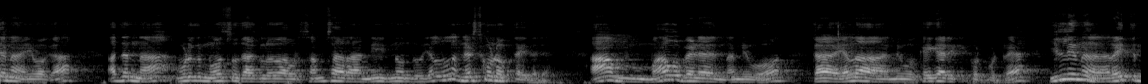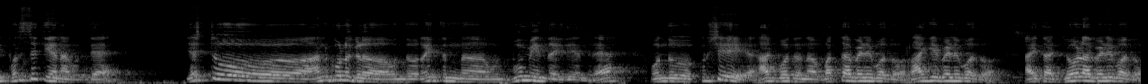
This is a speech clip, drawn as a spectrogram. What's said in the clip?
ಜನ ಇವಾಗ ಅದನ್ನ ಹುಡುಗನ ಓದಿಸೋದಾಗ್ಲೂ ಅವ್ರ ಸಂಸಾರ, ನೀ ಇನ್ನೊಂದು ಎಲ್ಲ ನಡೆಸ್ಕೊಂಡು ಹೋಗ್ತಾ ಇದ್ದಾರೆ. ಆ ಮಾವು ಬೆಳೆಯನ್ನು ನೀವು ಕ, ಎಲ್ಲ ನೀವು ಕೈಗಾರಿಕೆ ಕೊಟ್ಬಿಟ್ರೆ ಇಲ್ಲಿನ ರೈತನ ಪರಿಸ್ಥಿತಿ ಏನಾಗುತ್ತೆ? ಎಷ್ಟು ಅನುಕೂಲಗಳು ಒಂದು ರೈತನ ಒಂದು ಭೂಮಿಯಿಂದ ಇದೆ ಅಂದರೆ ಒಂದು ಕೃಷಿ ಆಗ್ಬೋದು, ನಾವು ಭತ್ತ ಬೆಳಿಬೋದು, ರಾಗಿ ಬೆಳಿಬೋದು, ಆಯಿತಾ ಜೋಳ ಬೆಳಿಬೋದು,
